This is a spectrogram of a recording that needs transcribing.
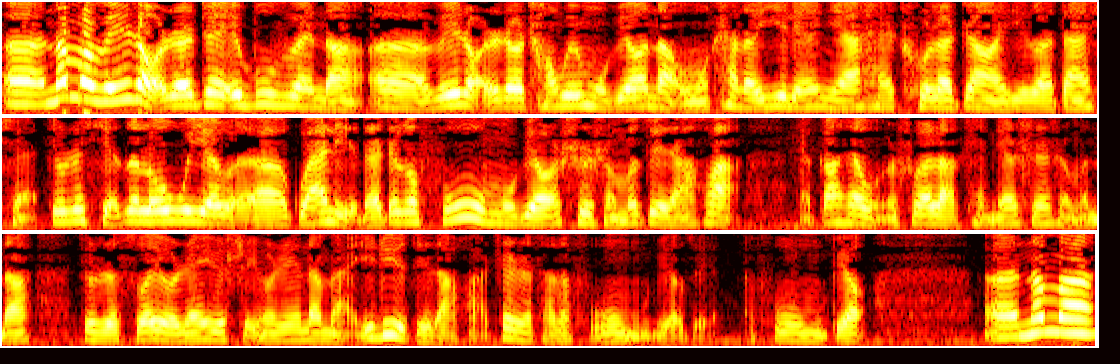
呃，那么围绕着这一部分呢，呃，围绕着这个常规目标呢，我们看到一零年还出了这样一个单选，就是写字楼物业呃管理的这个服务目标是什么最大化？刚才我们说了，肯定是什么呢？就是所有人与使用人的满意率最大化，这是它的服务目标最服务目标。呃，那么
